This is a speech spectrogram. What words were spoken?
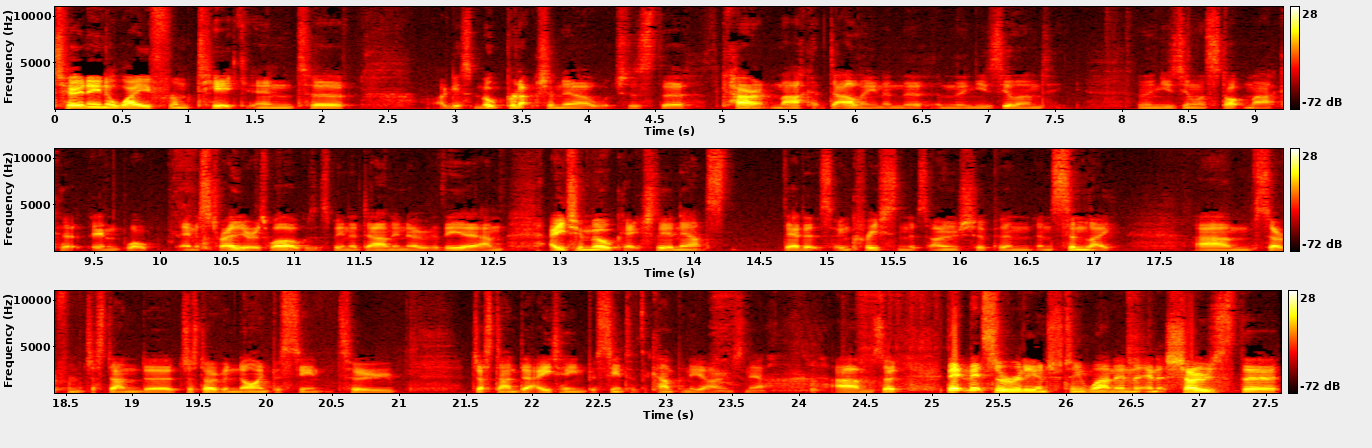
turning away from tech and to I guess milk production now, which is the current market darling in the in the New Zealand in the New Zealand stock market and well and Australia as well because it's been a darling over there. Um, A2 Milk actually announced that it's increasing its ownership in in um, so from just under just over nine percent to just under eighteen percent of the company owns now. Um, so that that's a really interesting one, and and it shows the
